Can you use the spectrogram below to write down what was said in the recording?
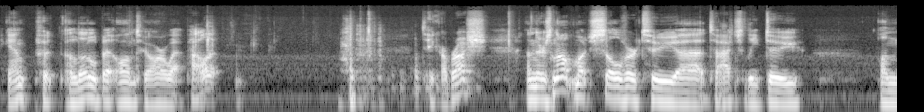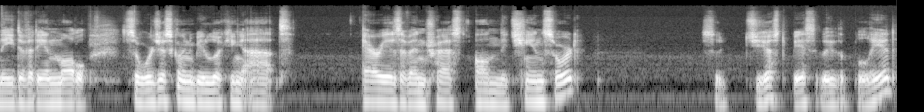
Again, put a little bit onto our wet palette. Take our brush, and there's not much silver to uh, to actually do on the Davidian model, so we're just going to be looking at areas of interest on the chainsword. So just basically the blade.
